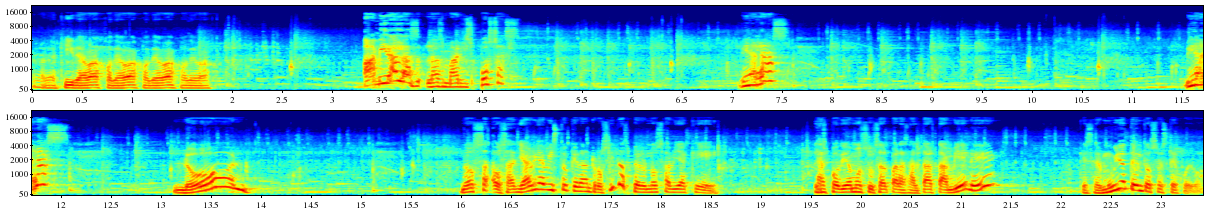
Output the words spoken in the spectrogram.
De aquí, de abajo, de abajo, de abajo, de abajo. Ah, mira las, las mariposas. Míralas. Míralas. LOL. No, o sea, ya había visto que eran rositas, pero no sabía que las podíamos usar para saltar también, ¿eh? Hay que ser muy atentos a este juego.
